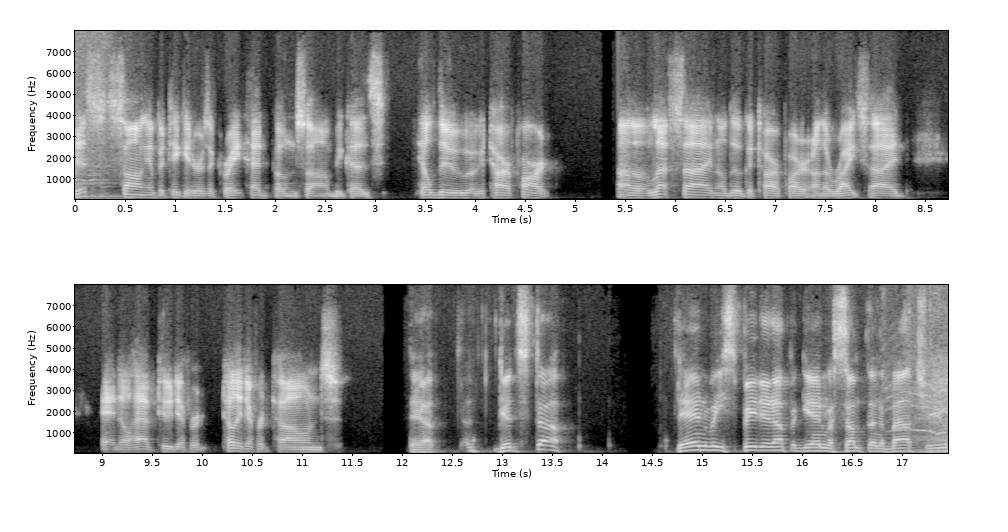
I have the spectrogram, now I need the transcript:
This song in particular is a great headphone song because he'll do a guitar part on the left side and he'll do a guitar part on the right side, and he'll have two different, totally different tones. Yeah, good stuff. Then we speed it up again with something about you.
